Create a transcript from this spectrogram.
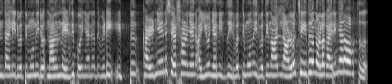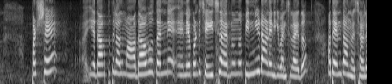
എന്തായാലും ഇരുപത്തിമൂന്ന് ഇരുപത്തിനാലെന്ന് എഴുതിപ്പോയി. ഞാനത് ഇവിടെ ഇട്ട് കഴിഞ്ഞതിന് ശേഷമാണ് ഞാൻ അയ്യോ ഞാൻ ഇത് ഇരുപത്തിമൂന്ന് ഇരുപത്തിനാലിലാണല്ലോ ചെയ്തതെന്നുള്ള കാര്യം ഞാൻ ഓർത്തത്. പക്ഷേ യഥാർത്ഥത്തിൽ അത് മാതാവ് തന്നെ എന്നെ കൊണ്ട് ചെയ്യിച്ചതായിരുന്നു എന്ന് പിന്നീടാണ് എനിക്ക് മനസ്സിലായത്. അതെന്താണെന്ന് വെച്ചാൽ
